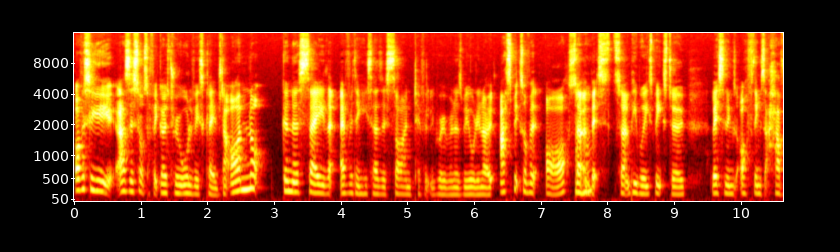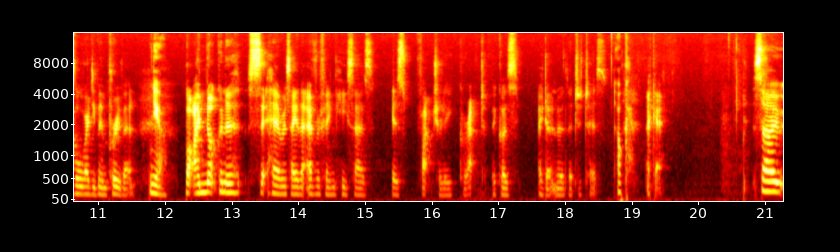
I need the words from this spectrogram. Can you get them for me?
obviously, as this starts off, it goes through all of his claims. Now, I'm not gonna say that everything he says is scientifically proven, as we already know. Aspects of it are certain bits, certain people he speaks to, based things off things that have already been proven. Yeah. But I'm not gonna sit here and say that everything he says is factually correct because I don't know that it is. Okay. Okay. So,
